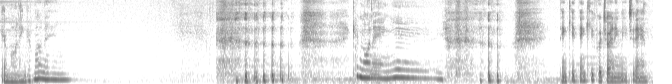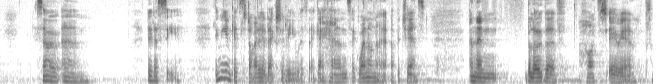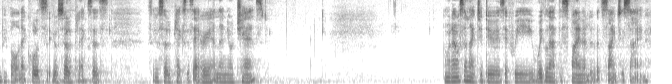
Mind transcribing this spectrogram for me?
Good morning, good morning. good morning, yay. thank you, thank you for joining me today. So, um, let us see. I think going to get started actually with like our hands, like one on our upper chest, and then below the heart area. Some people they call it your solar plexus. So your solar plexus area, and then your chest. what I also like to do is if we wiggle out the spine a little bit side to side.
